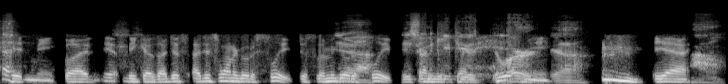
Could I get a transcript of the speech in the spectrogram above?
Hitting me, but yeah, because I just I just want to go to sleep. Just let me yeah. go to sleep. He's trying And to keep you alert. me. Yeah. yeah. Wow.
